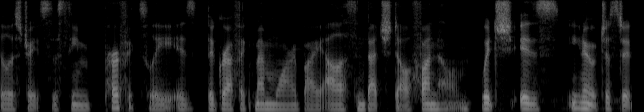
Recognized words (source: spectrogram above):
illustrates this theme perfectly, is the graphic memoir by Alison Bechdel, Fun Home, which is, you know, just a,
